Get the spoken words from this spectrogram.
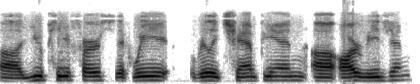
uh, UP first, if we really champion uh, our region,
